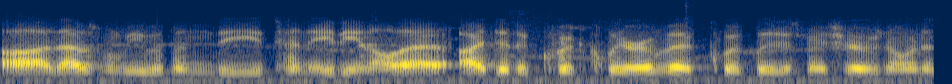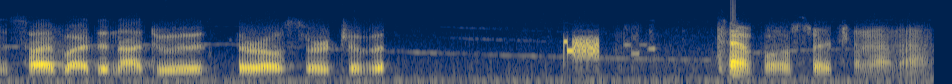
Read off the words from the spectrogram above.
Uh, that was going to be within the 1080 and all that. I did a quick clear of it, quickly just make sure there was no one inside, but I did not do a thorough search of it. 10 4 searching right now.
